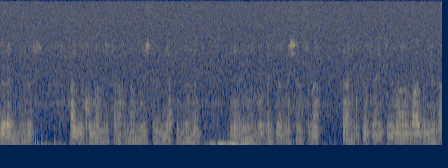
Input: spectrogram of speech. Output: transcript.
görebiliyoruz. Hangi kullanıcı tarafından bu işlemin yapıldığını e, burada görme şansına sahibiz. Mesela iki numaralı barbunyada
